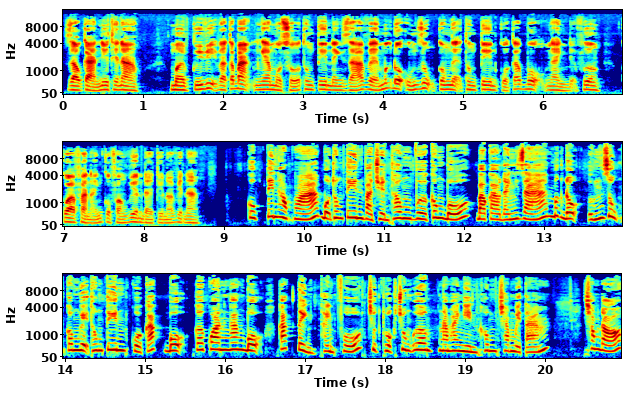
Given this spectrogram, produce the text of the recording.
rào cản như thế nào? Mời quý vị và các bạn nghe một số thông tin đánh giá về mức độ ứng dụng công nghệ thông tin của các bộ ngành địa phương qua phản ánh của phóng viên Đài Tiếng Nói Việt Nam. Cục Tin học hóa Bộ Thông tin và Truyền thông vừa công bố báo cáo đánh giá mức độ ứng dụng công nghệ thông tin của các bộ, cơ quan ngang bộ, các tỉnh, thành phố trực thuộc Trung ương năm 2018. Trong đó,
